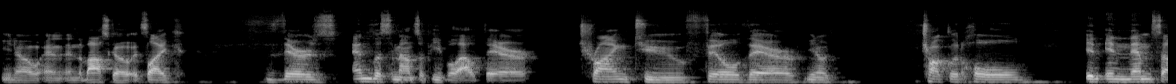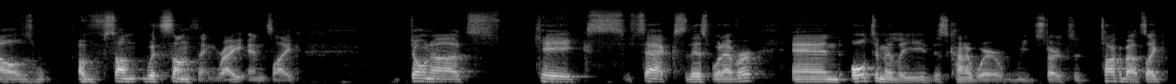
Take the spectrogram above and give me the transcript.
you know, and, and the Bosco, it's like there's endless amounts of people out there trying to fill their you know chocolate hole in, in themselves of some with something right and it's like donuts cakes sex this whatever and ultimately this kind of where we started to talk about it's like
